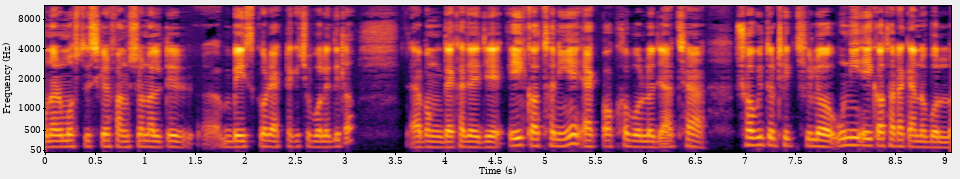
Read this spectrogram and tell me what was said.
ওনার মস্তিষ্কের ফাংশনালিটির বেস করে একটা কিছু বলে দিল এবং দেখা যায় যে এই কথা নিয়ে এক পক্ষ বলল যে আচ্ছা সবই তো ঠিক ছিল, উনি এই কথাটা কেন বলল?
